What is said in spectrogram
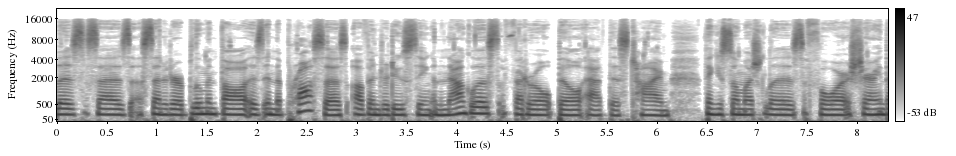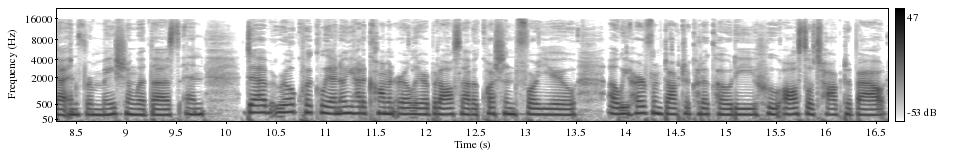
Liz says Senator Blumenthal is in the process of introducing an analogous federal bill at this time. Thank you so much, Liz, for sharing that information with us. And Deb, real quickly, I know you had a comment earlier, but also have a question for you. Uh, we heard from Dr. Kurtakoti, who also talked about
